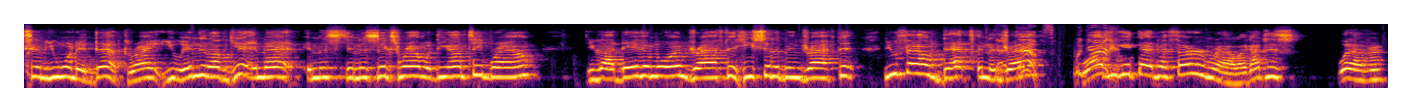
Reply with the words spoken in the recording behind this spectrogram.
Tim, you wanted depth, right? You ended up getting that in this in the sixth round with Deonte Brown. You got David Moore drafted. He should have been drafted. You found depth in the that draft. Why'd you get that in the third round? Like I just whatever.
